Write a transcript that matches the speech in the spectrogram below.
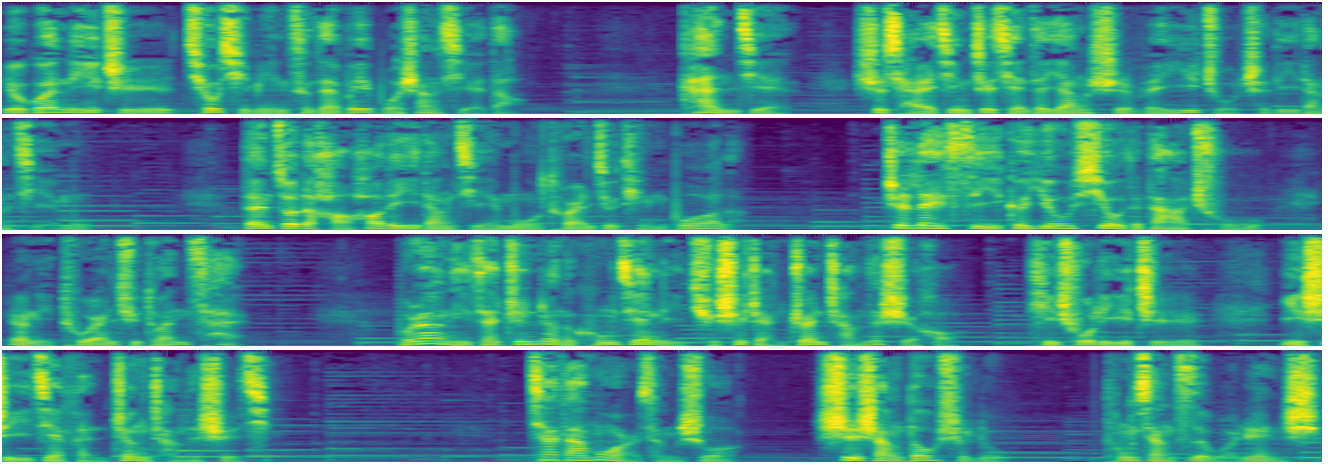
有关离职，邱启明曾在微博上写道：“看见是柴静之前在央视唯一主持的一档节目，但做得好好的一档节目突然就停播了。这类似一个优秀的大厨，让你突然去端菜，不让你在真正的空间里去施展专长的时候，提出离职，亦是一件很正常的事情。”加达默尔曾说。世上都是路，通向自我认识。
